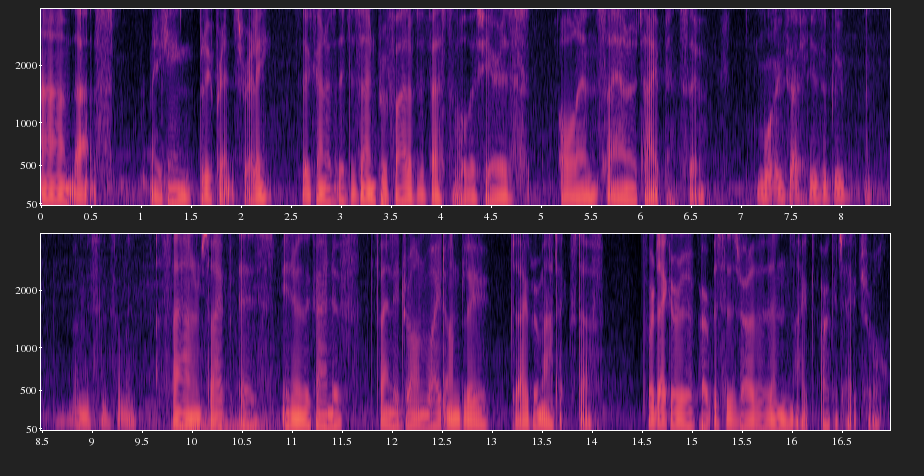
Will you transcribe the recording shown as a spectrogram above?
Um, that's making blueprints really. So kind of the design profile of the festival this year is all in cyanotype. So What exactly is a blue? I'm missing something. a cyanotype is you know the kind of finely drawn white on blue diagrammatic stuff for decorative purposes rather than like architectural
